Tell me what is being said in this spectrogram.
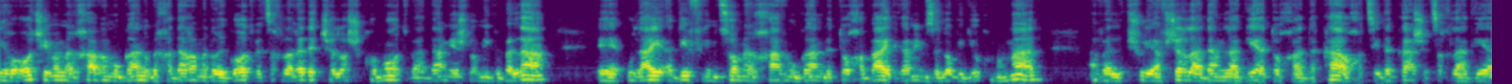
לראות שאם המרחב המוגן הוא בחדר המדרגות וצריך לרדת שלוש קומות ואדם יש לו מגבלה, אה, אולי עדיף למצוא מרחב מוגן בתוך הבית, גם אם זה לא בדיוק ממ"ד, אבל שהוא יאפשר לאדם להגיע תוך הדקה או חצי דקה שצריך להגיע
